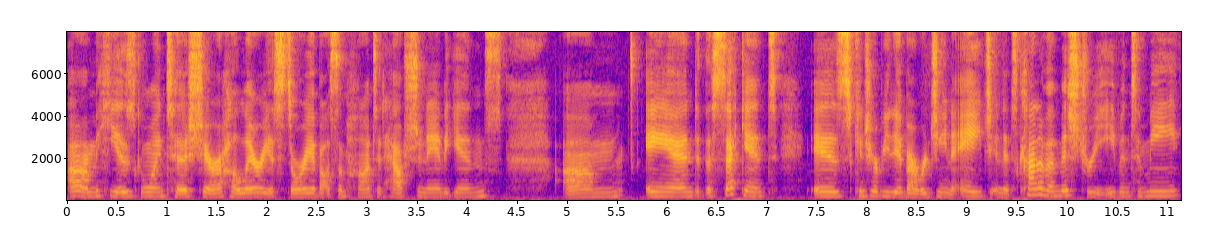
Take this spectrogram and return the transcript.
um, he is going to share a hilarious story about some haunted house shenanigans. Um, and the second is contributed by Regina H. And it's kind of a mystery even to me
